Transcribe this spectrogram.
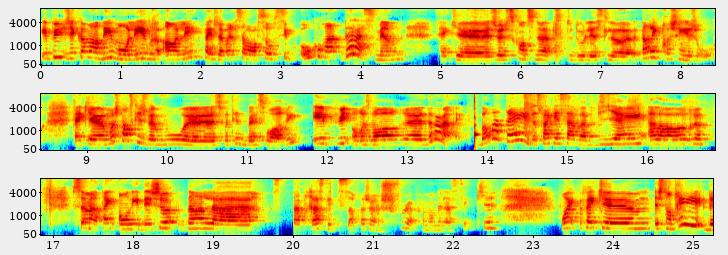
Et puis j'ai commandé mon livre en ligne. Fait que je devrais recevoir ça aussi au courant de la semaine. Fait que euh, je vais juste continuer ma petite to-do list là, dans les prochains jours. Fait que euh, moi je pense que je vais vous souhaiter une belle soirée. Et puis on va se voir demain matin. Bon matin, j'espère que ça va bien. Alors, ce matin, on est déjà dans la petite paperasse des petits enfants. J'ai un cheveu après mon élastique. Ouais, fait que euh, je suis en train de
